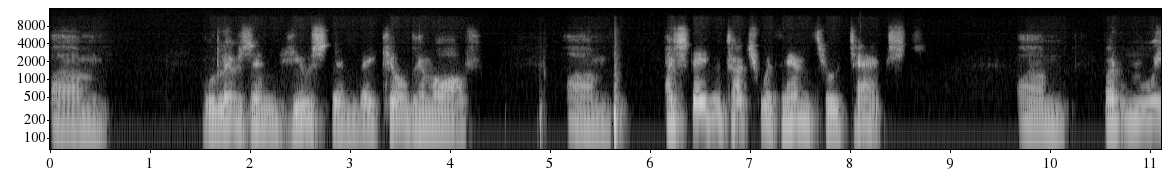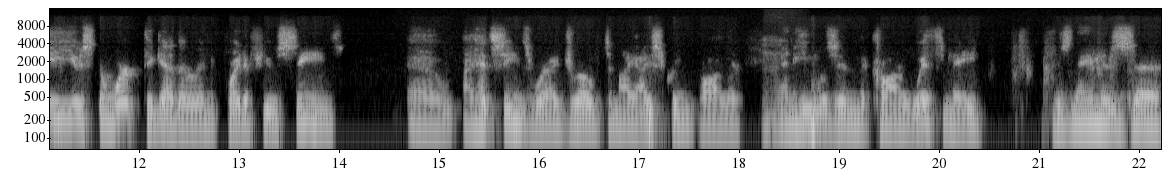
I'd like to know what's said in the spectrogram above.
um, who lives in Houston. They killed him off. Um, I stayed in touch with him through text. Um, but we used to work together in quite a few scenes. Uh, I had scenes where I drove to my ice cream parlor mm-hmm. and he was in the car with me. His name is uh,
